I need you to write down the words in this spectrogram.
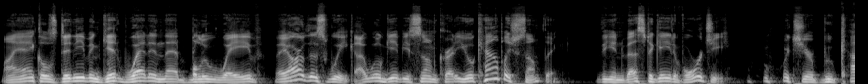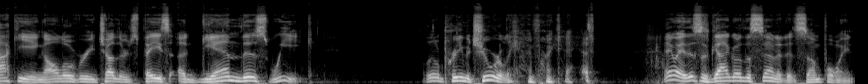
my ankles didn't even get wet in that blue wave. They are this week. I will give you some credit. You accomplished something. The investigative orgy, which you're bukakiing all over each other's face again this week. A little prematurely, I might add. Anyway, this has got to go to the Senate at some point.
